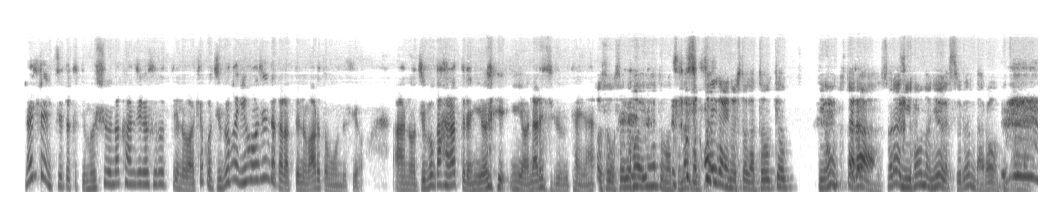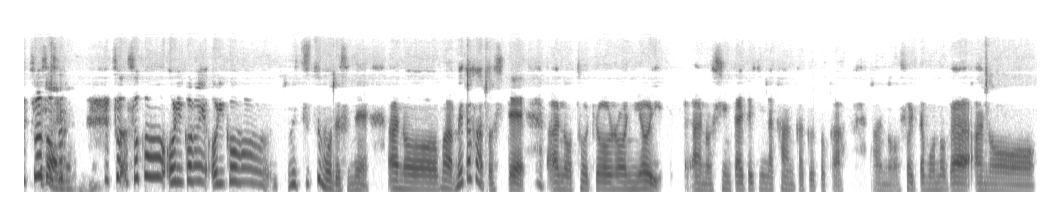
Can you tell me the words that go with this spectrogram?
成田に着いた時無臭な感じがするっていうのは結構自分が日本人だからっていうのもあると思うんですよ。あの自分が放ってる匂いには慣れてるみたいな。そうそう、それは言おうと思って、なんか海外の人が東京、日本来たら、それは日本の匂いがするんだろうみたいな。そうそうことはありますよね。そ、そこを織り込み、織り込みつつもですね、あの、まあ、メタファーとして、あの、東京の匂い、あの、身体的な感覚とか、あの、そういったものが、あの、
